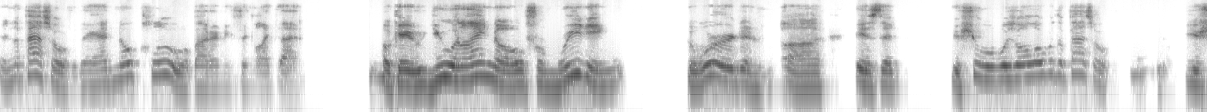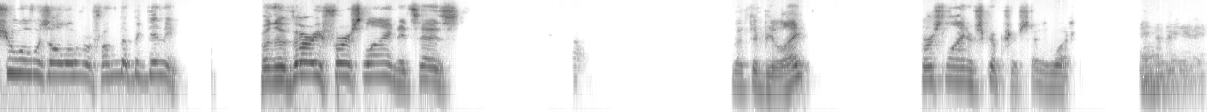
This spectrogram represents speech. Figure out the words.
in the Passover. They had no clue about anything like that. Okay, you and I know from reading the word and uh, is that Yeshua was all over the Passover. Yeshua was all over from the beginning. From the very first line, it says, Let there be light. First line of scripture says what? In the beginning.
